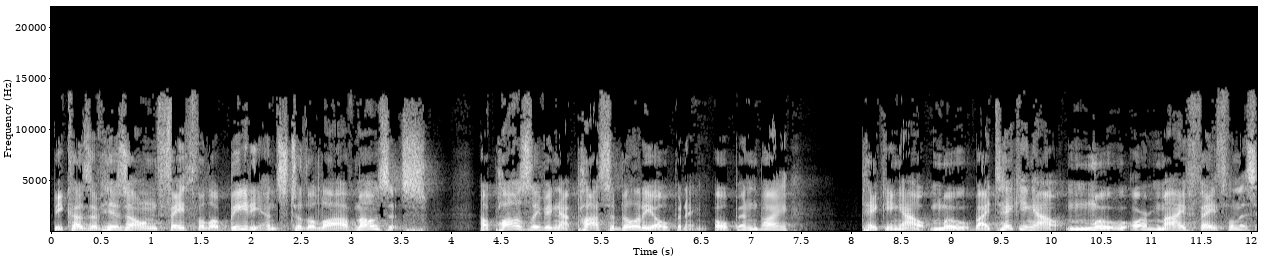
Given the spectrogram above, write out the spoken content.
because of his own faithful obedience to the law of Moses. Now, Paul's leaving that possibility opening open by taking out mu. By taking out mu or my faithfulness,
